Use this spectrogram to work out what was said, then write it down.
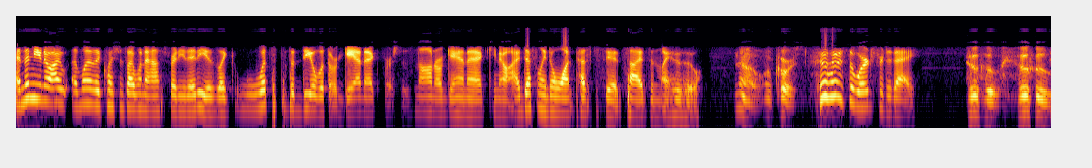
And then, you know, I one of the questions I want to ask Freddy and Eddy is like, what's the deal with organic versus non-organic? You know, I definitely don't want pesticide sides in my hoo-hoo. No, of course. Hoo-hoo's the word for today. Hoo hoo hoo hoo.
